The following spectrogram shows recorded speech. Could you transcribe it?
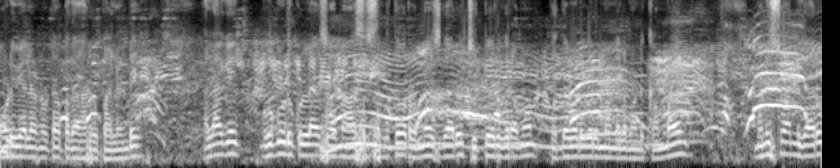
మూడు వేల నూట పదహారు రూపాయలండి. అలాగే గూగుడు స్వామి ఆశీస్సులతో రమేష్ గారు చిట్టూరు గ్రామం పెద్దవడుగురు మండలం అండ్ కంబైన్ మునిస్వామి గారు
